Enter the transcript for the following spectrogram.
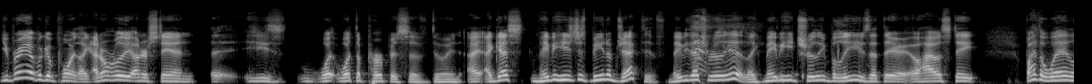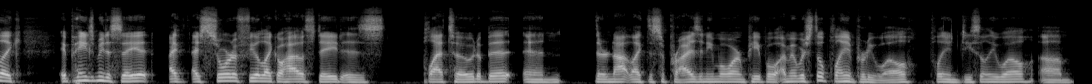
you bring up a good point. Like I don't really understand. Uh, he's what what the purpose of doing. I, I guess maybe he's just being objective. Maybe that's really it. Like maybe he truly believes that they're Ohio State. By the way, like it pains me to say it. I I sort of feel like Ohio State is plateaued a bit and they're not like the surprise anymore. And people, I mean, we're still playing pretty well, playing decently well. Um,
